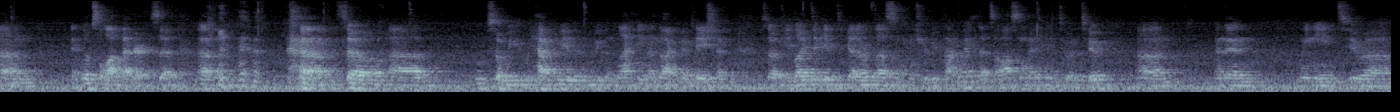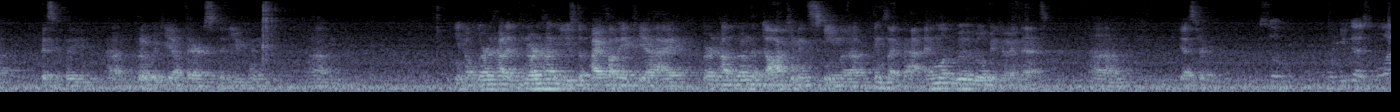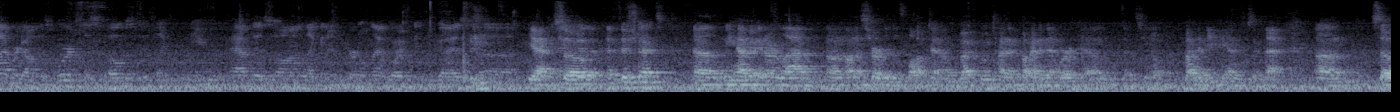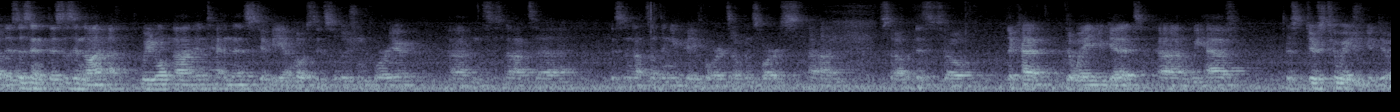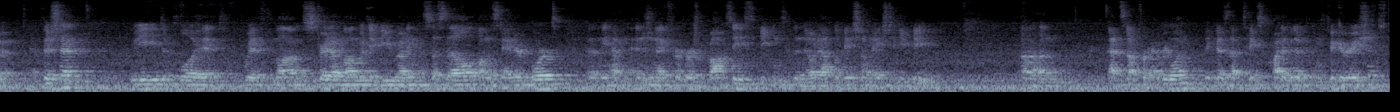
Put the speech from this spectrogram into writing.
Um, it looks a lot better. So, um, um, so, um, so we, we have we've been, we've been lacking on documentation. So if you'd like to get together with us and contribute that way, that's awesome way to into it too. Um, and then we need to uh, basically uh, put a wiki out there so that you can, you know, learn how to learn how to use the Python API, learn how to run the document schema, things like that. And we'll, we will be doing that. Um, yes, sir. So when you guys collaborate on this, where's this hosted? Like, do you have this on like an internal network that you guys? Uh, Yeah, so with? Fishnet, um, we have it in our lab on, on a server that's locked down, but we're kind of behind a network um, that's you know behind a VPN things like that. Um, so this isn't this is not a, we don't not intend this to be a hosted solution for you. Um, this is not uh, this is not something you pay for. It's open source. Um, so this so the kind of the way you get it, uh, we have there's there's two ways you can do it. Fishnet, we deploy it with Mon, straight up MongoDB running SSL on the standard port, and then we have an Nginx reverse proxy speaking to the node application on HTTP. Um, that's not for everyone because that takes quite a bit of configuration.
